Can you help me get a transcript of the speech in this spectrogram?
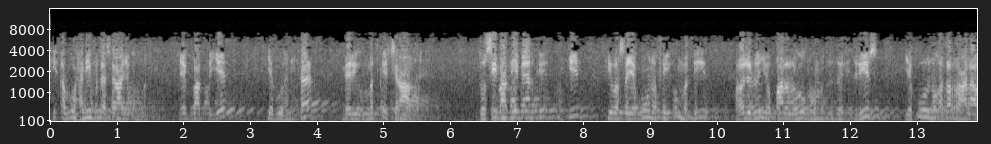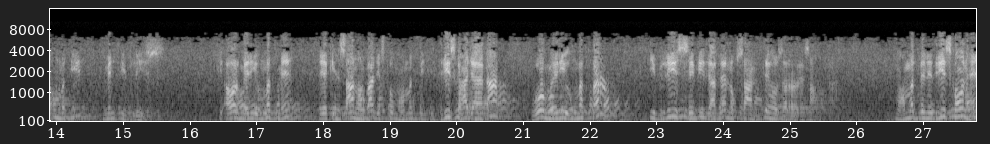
کہ ابو حنیفت سراج امت ایک بات تو یہ کہ ابو حنیفہ میری امت کے چراغ ہیں۔ دوسری بات یہ بیان کی کہ وہ سیقون فی امتی رجل یقال له محمد ادریس یقون ادر اعلی امتی من ابلیس۔ کہ اور میری امت میں ایک انسان ہوگا جس کو محمد بن ادریس کہا جائے گا۔ وہ میری امت پر ابلیس سے بھی زیادہ نقصان دہ ہو ذرا ایسا ہوگا۔ محمد بن ادریس کون ہے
